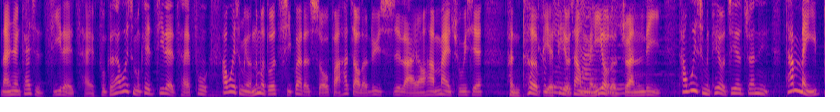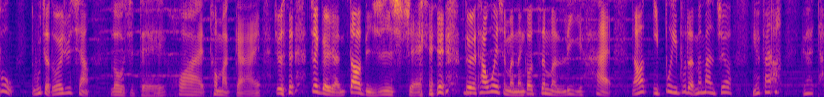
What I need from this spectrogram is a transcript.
男人开始积累财富。可他为什么可以积累财富？他为什么有那么多奇怪的手法？他找了律师来，然后他卖出一些很特别地球上没有的专利。他为什么可以有这些专利？他每一步读者都会去想，Lost Day Why Thomas Guy，就是这个人到底是谁？对，他为什么能够这么厉害？然后一步一步的，慢慢的，最后你会发现啊，原来他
